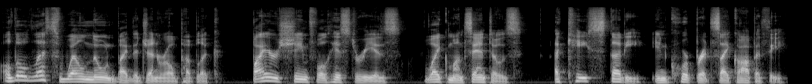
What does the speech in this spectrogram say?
Although less well known by the general public, Bayer's shameful history is, like Monsanto's, a case study in corporate psychopathy.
